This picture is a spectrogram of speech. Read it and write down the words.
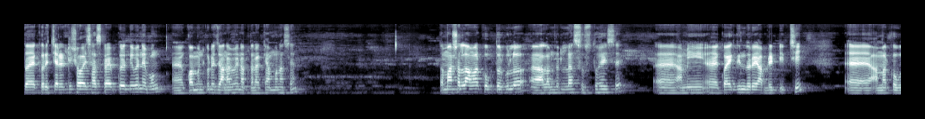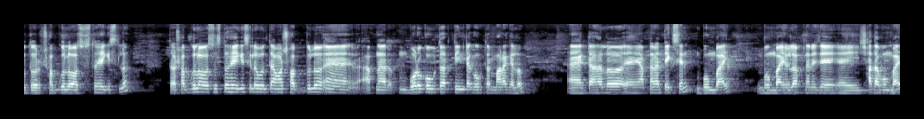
দয়া করে চ্যানেলটি সবাই সাবস্ক্রাইব করে দিবেন এবং কমেন্ট করে জানাবেন আপনারা কেমন আছেন। তো মাসাল্লাহ আমার কবুতরগুলো আলহামদুলিল্লাহ সুস্থ হয়েছে। আমি কয়েকদিন ধরে আপডেট দিচ্ছি। আমার কবুতর সবগুলো অসুস্থ হয়ে গেছিল। তো সবগুলো অসুস্থ হয়ে গেছিল বলতে আমার সবগুলো আপনার বড় কবুতর, তিনটা কবুতর মারা গেল। একটা হলো আপনারা দেখছেন, বোম্বাই। বোম্বাই হলো আপনার যে, এই সাদা বোম্বাই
